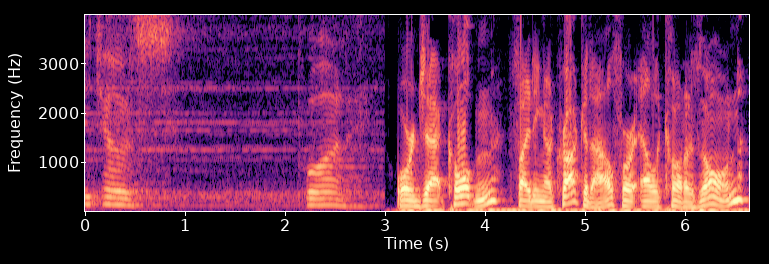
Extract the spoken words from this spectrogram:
He chose poorly. Or Jack Colton fighting a crocodile for El Corazon.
